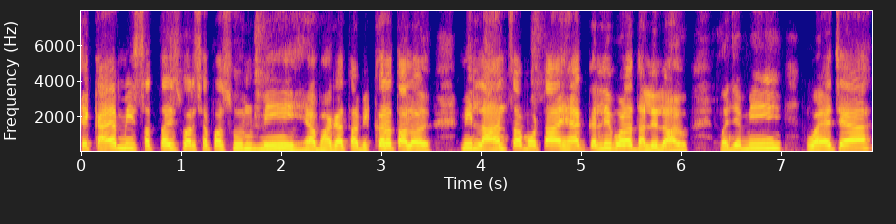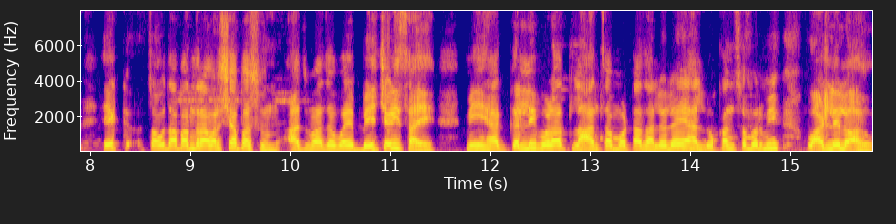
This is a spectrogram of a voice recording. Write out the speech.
हे कायम मी सत्तावीस वर्षापासून मी ह्या भागात आम्ही करत आलो आहे. मी लहानचा मोठा ह्या गल्लीबोळात झालेलो आहे. म्हणजे मी वयाच्या एक चौदा पंधरा वर्षापासून आज माझं वय बेचाळीस आहे. मी ह्या गल्लीबोळात लहानचा मोठा झालेलो आहे. ह्या लोकांसमोर मी वाढलेलो आहो.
